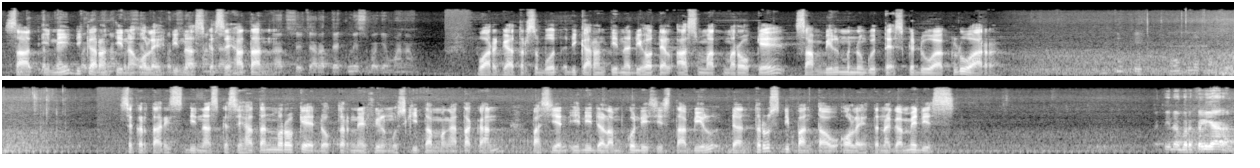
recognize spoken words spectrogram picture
saat ini dikarantina oleh Dinas Kesehatan. Secara teknis bagaimana? Warga tersebut dikarantina di Hotel Asmat Merauke sambil menunggu tes kedua keluar. Sekretaris Dinas Kesehatan Merauke, Dr. Neville Muskita mengatakan, pasien ini dalam kondisi stabil dan terus dipantau oleh tenaga medis. Tidak berkeliaran,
